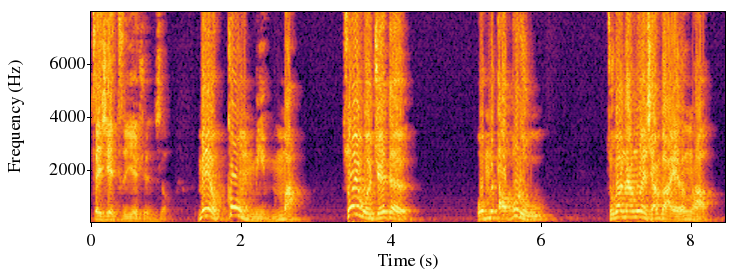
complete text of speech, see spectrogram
这些职业选手，没有共鸣嘛。所以我觉得，我们倒不如主办单位的想法也很好，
